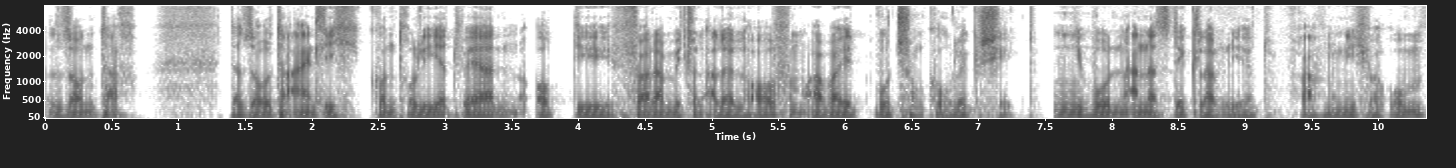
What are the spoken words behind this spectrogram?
Sonntag. Da sollte eigentlich kontrolliert werden, ob die Fördermittel alle laufen, aber es wurde schon Kohle geschickt. Die wurden anders deklariert. Frag mich nicht warum.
